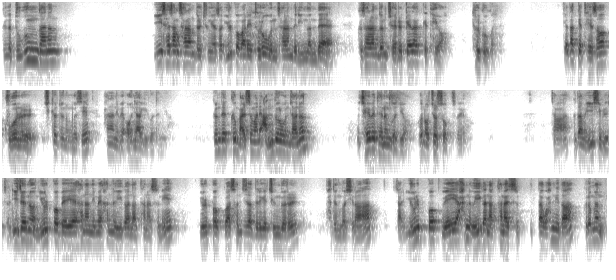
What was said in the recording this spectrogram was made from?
그러니까 누군가는 이 세상 사람들 중에서 율법 아래에 들어온 사람들이 있는데 그 사람들은 죄를 깨닫게 돼요. 결국은. 깨닫게 돼서 구원을 시켜주는 것이 하나님의 언약이거든요. 그런데 그 말씀 안에 안 들어온 자는 제외되는 거죠. 그건 어쩔 수 없어요. 자, 그 다음에 21절. 이제는 율법 외에 하나님의 한 의가 나타났으니 율법과 선지자들에게 증거를 받은 것이라. 자, 율법 외에 한 의가 나타났다고 합니다. 그러면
